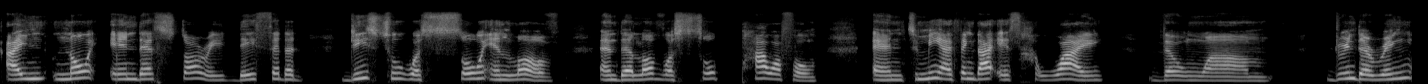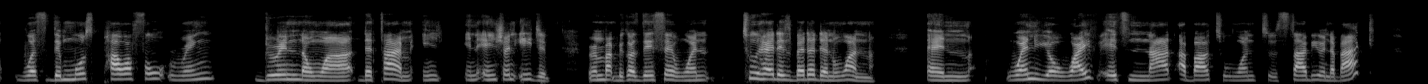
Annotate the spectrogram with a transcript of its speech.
I know in their story, they said that these two were so in love and their love was so powerful. And to me, I think that is why the um, during the ring was the most powerful ring during the, uh, the time in, in ancient Egypt. Remember, because they say when two head is better than one. And when your wife is not about to want to stab you in the back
